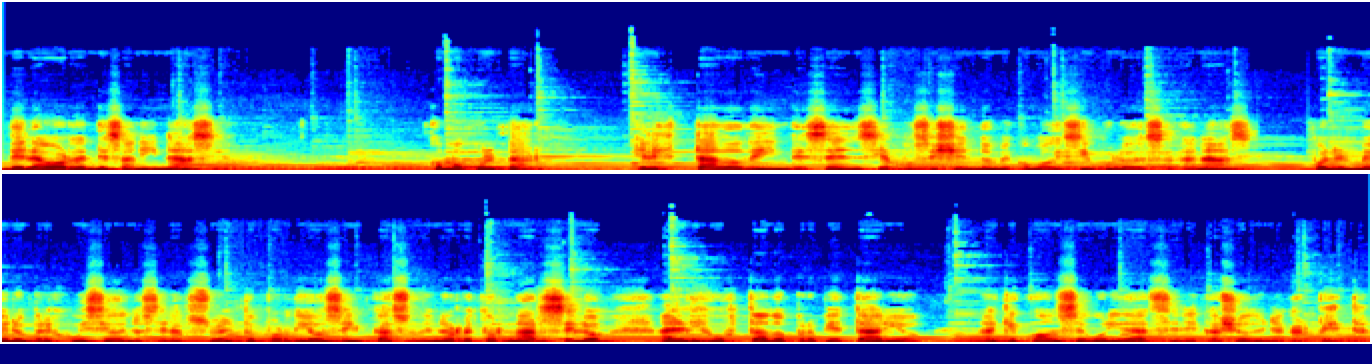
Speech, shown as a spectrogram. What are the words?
de la Orden de San Ignacio. ¿Cómo ocultar el estado de indecencia poseyéndome como discípulo de Satanás por el mero prejuicio de no ser absuelto por Dios en caso de no retornárselo al disgustado propietario a que con seguridad se le cayó de una carpeta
